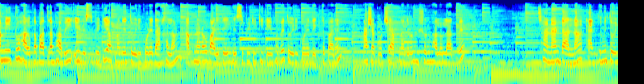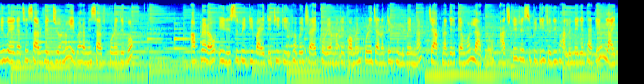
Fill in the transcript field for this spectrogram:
আমি একটু হালকা পাতলাভাবেই এই রেসিপিটি আপনাদের তৈরি করে দেখালাম। আপনারাও বাড়িতে এই রেসিপিটি ঠিক এইভাবে তৈরি করে দেখতে পারেন। আশা করছি আপনাদেরও ভীষণ ভালো লাগবে। ছানার ডালনা একদমই তৈরি হয়ে গেছে সার্ভের জন্য। এবার আমি সার্ভ করে দেব। আপনারাও এই রেসিপিটি বাড়িতে ঠিক এইভাবে ট্রাই করে আমাকে কমেন্ট করে জানাতে ভুলবেন না যে আপনাদের কেমন লাগল। আজকের রেসিপিটি যদি ভালো লেগে থাকে লাইক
